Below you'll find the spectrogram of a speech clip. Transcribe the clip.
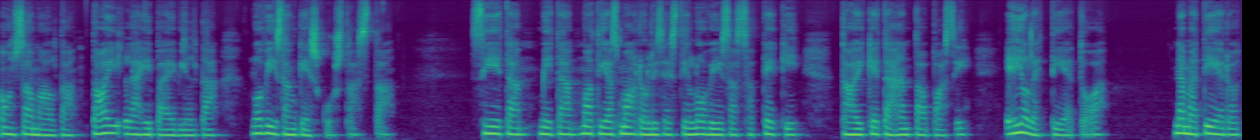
on samalta tai lähipäiviltä Lovisan keskustasta. Siitä, mitä Matias mahdollisesti Lovisassa teki tai ketä hän tapasi, ei ole tietoa. Nämä tiedot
